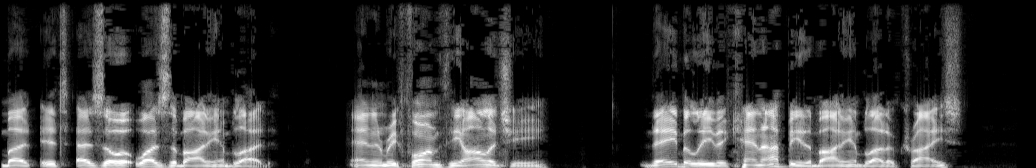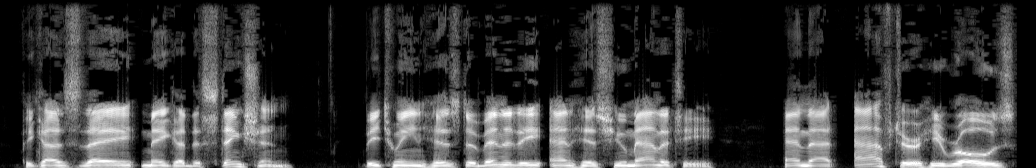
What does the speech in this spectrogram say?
but it's as though it was the body and blood. And in Reformed theology, they believe it cannot be the body and blood of Christ because they make a distinction between his divinity and his humanity, and that after he rose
